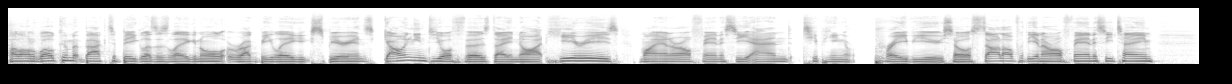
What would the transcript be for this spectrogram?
Hello and welcome back to Big Les's League and all rugby league experience. Going into your Thursday night, here is my NRL fantasy and tipping preview. So we'll start off with the NRL fantasy team.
